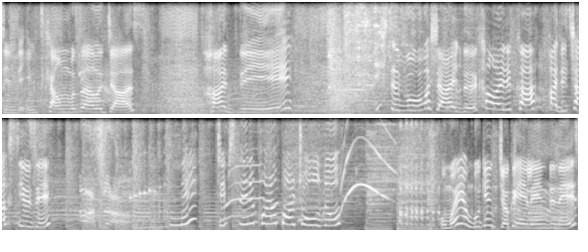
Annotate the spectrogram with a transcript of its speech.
Şimdi intikamımızı alacağız. Hadi. İşte bu başardık. Harika. Hadi çak Suzy. awesome! Ne? Cipslerim paramparça oldu. Umarım bugün çok eğlendiniz.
